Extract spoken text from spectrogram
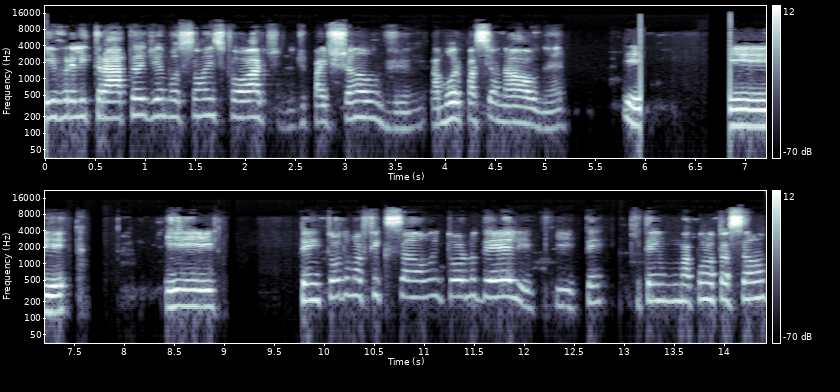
livro ele trata de emoções fortes, de paixão, de amor passional, né? E, e, e tem toda uma ficção em torno dele que tem, que tem uma conotação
